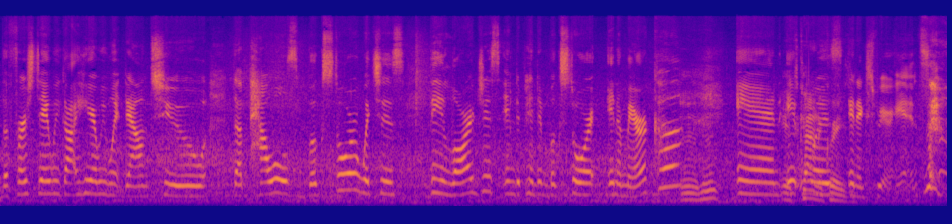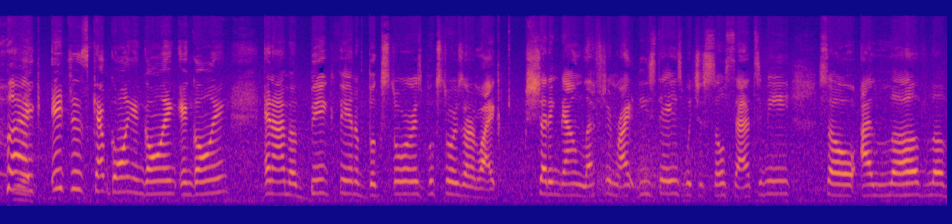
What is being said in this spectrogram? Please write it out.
The first day we got here we went down to the powell's bookstore which is the largest independent bookstore in america. Mm-hmm. And It's it was crazy. an experience. Like it just kept going and going and going. And i'm a big fan of bookstores. Bookstores are like shutting down left and right these days which is so sad to me so i love love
